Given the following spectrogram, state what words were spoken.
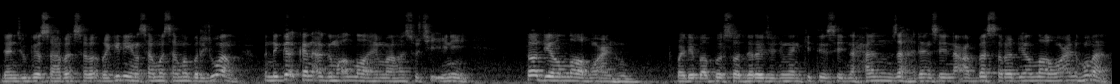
Dan juga sahabat-sahabat baginda yang sama-sama berjuang menegakkan agama Allah yang maha suci ini radhiyallahu anhum. Kepada bapa saudara junjungan kita Sayyidina Hamzah dan Sayyidina Abbas radhiyallahu anhuma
